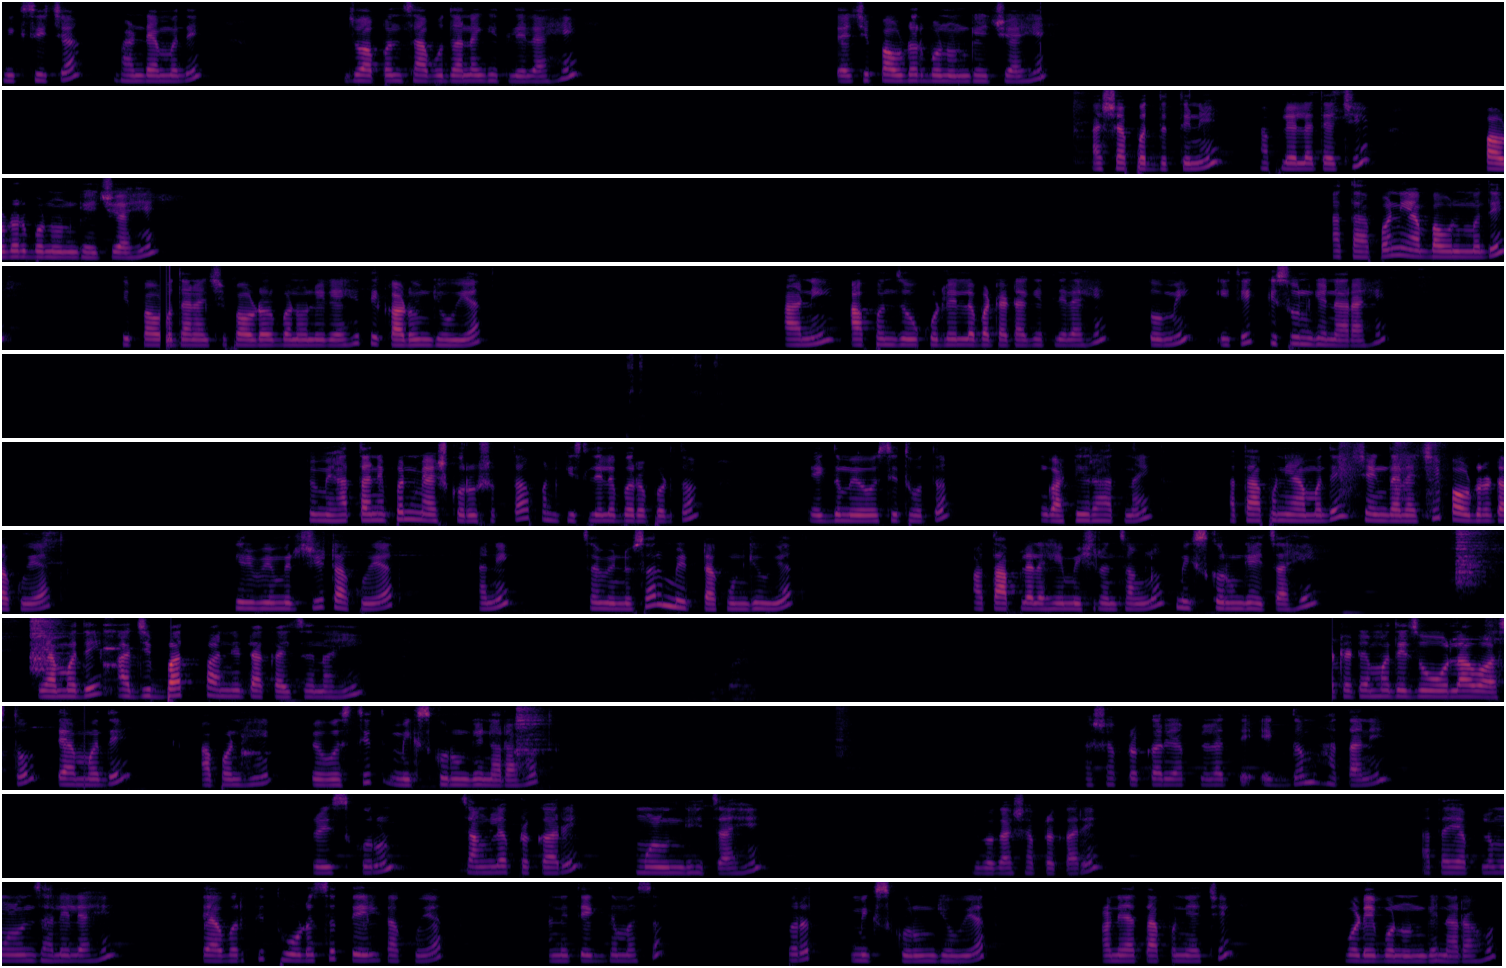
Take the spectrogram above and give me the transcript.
मिक्सीच्या भांड्यामध्ये जो आपण साबुदाणा घेतलेला आहे त्याची पावडर बनवून घ्यायची आहे. अशा पद्धतीने आपल्याला त्याची पावडर बनवून घ्यायची आहे. आता आपण या बाउलमध्ये ती पावदानाची पावडर बनवलेली आहे ती काढून घेऊयात. आणि आपण जो उकडलेला बटाटा घेतलेला आहे तो मी इथे किसून घेणार आहे. तुम्ही हाताने पण मॅश करू शकता पण किसलेलं बरं पडतं. एकदम व्यवस्थित होतं. गाठी राहत नाहीत. आता आपण यामध्ये शेंगदाण्याची पावडर टाकूयात हिरवी मिरची टाकूयात आणि चवीनुसार मीठ टाकून घेऊयात. आता आपल्याला हे मिश्रण चांगलं मिक्स करून घ्यायचं आहे. यामध्ये अजिबात पाणी टाकायचं नाही. बटाट्यामध्ये जो ओलावा असतो त्यामध्ये आपण हे व्यवस्थित मिक्स करून घेणार आहोत. अशा प्रकारे आपल्याला ते एकदम हाताने प्रेस करून चांगल्या प्रकारे मळून घ्यायचं आहे. हे बघा अशा प्रकारे. आता हे आपलं मळून झालेले आहे. त्यावरती थोडंसं तेल टाकूयात आणि ते एकदम असं परत मिक्स करून घेऊयात. आणि आता आपण याचे वडे बनवून घेणार आहोत.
